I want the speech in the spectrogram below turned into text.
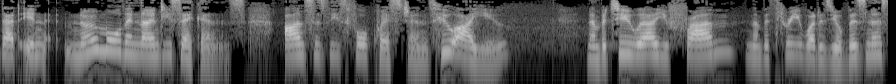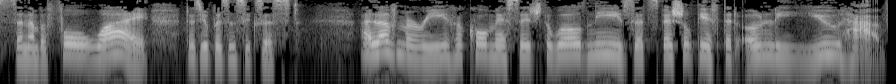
that in no more than 90 seconds answers these four questions. Who are you? Number two, where are you from? Number three, what is your business? And number four, why does your business exist? I love Marie, her core message, the world needs that special gift that only you have.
